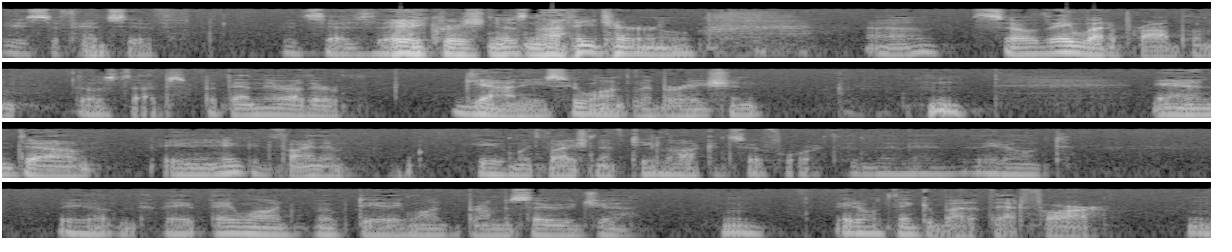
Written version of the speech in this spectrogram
is offensive. It says that Krishna is not eternal. Uh, so they want a problem, those types. But then there are other jnanis who want liberation. Hmm. And um, you can find them even with Vaishnav Tilak and so forth, and they, they don't. They don't. They they want mukti. They want brahmasauja. Hmm. They don't think about it that far. Hmm.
